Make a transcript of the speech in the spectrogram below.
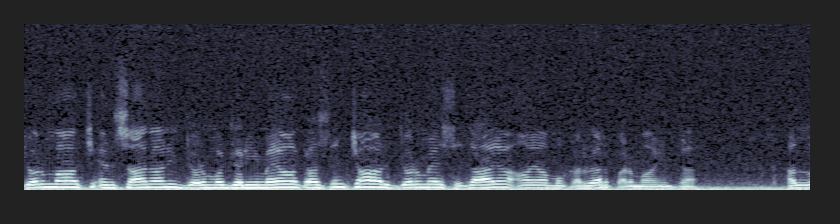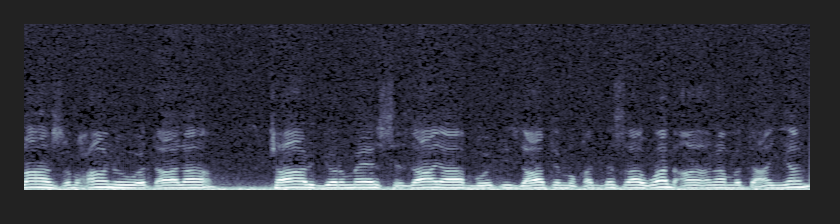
جرمات انسانانی جرم و جریمیاں کسن چار جرم سزایا آیا مقرر فرمائیں تھا اللہ سبحانہ و تعالی چار جرم سزایا بوتی ذات مقدسہ ود آیانا متعین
